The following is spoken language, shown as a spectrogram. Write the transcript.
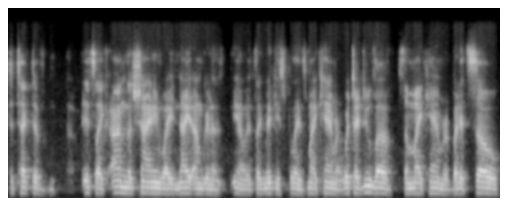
detective, it's like I'm the shining white knight. I'm gonna, you know, it's like Mickey Spillane's Mike Hammer, which I do love some Mike Hammer, but it's so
